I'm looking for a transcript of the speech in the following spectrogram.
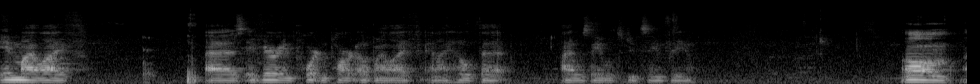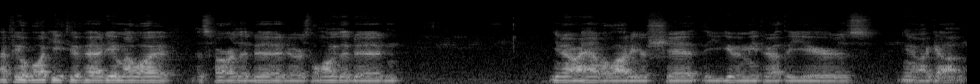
in my life as a very important part of my life, and I hope that I was able to do the same for you. Um, I feel lucky to have had you in my life as far as I did, or as long as I did. You know, I have a lot of your shit that you've given me throughout the years. You know, I got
